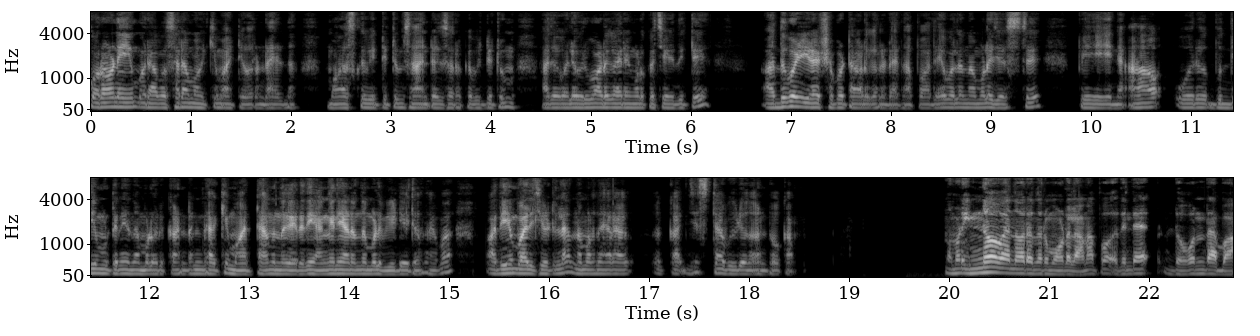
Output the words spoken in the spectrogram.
കൊറോണയും ഒരു അവസരമാക്കി മാറ്റിയവരുണ്ടായിരുന്നു. മാസ്ക് വിറ്റിട്ടും സാനിറ്റൈസറൊക്കെ വിറ്റിട്ടും അതേപോലെ ഒരുപാട് കാര്യങ്ങളൊക്കെ ചെയ്തിട്ട് അതുവഴി രക്ഷപ്പെട്ട ആളുകളുണ്ടായിരുന്നു. അപ്പോൾ അതേപോലെ നമ്മൾ ജസ്റ്റ് പിന്നെ ആ ഒരു ബുദ്ധിമുട്ടിനെ നമ്മളൊരു കണ്ടന്റാക്കി മാറ്റാമെന്ന് കരുതി അങ്ങനെയാണ് നമ്മൾ വീഡിയോ ചെയ്യുന്നത് അപ്പോൾ അധികം പാലിച്ചിട്ടില്ല നമ്മൾ നേരെ ജസ്റ്റ് ആ വീഡിയോ കണ്ടു നോക്കാം. നമ്മുടെ ഇന്നോവ എന്ന് പറയുന്ന ഒരു മോഡലാണ്. അപ്പോൾ അതിന്റെ ഡോറിന്റെ ഭാ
